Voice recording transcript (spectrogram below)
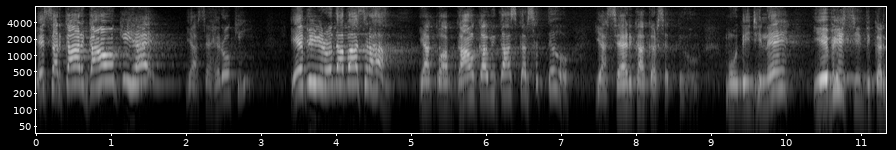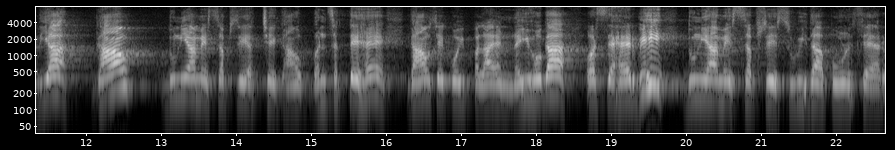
ये सरकार गाँव की है या शहरों की? ये भी विरोधाभास रहा। या तो आप गाँव का विकास कर सकते हो या शहर का कर सकते हो। मोदी जी ने ये भी सिद्ध कर दिया, गाँव दुनिया में सबसे अच्छे गाँव बन सकते हैं। गाँव से कोई पलायन नहीं होगा और शहर भी दुनिया में सबसे सुविधापूर्ण शहर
